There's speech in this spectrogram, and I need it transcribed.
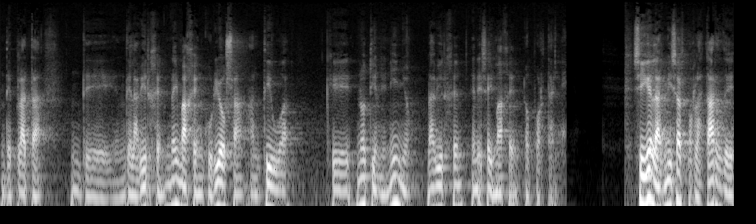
de plata de, la Virgen, una imagen curiosa, antigua, que no tiene niño. La Virgen en esa imagen no porta el niño. Siguen las misas por la tarde,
